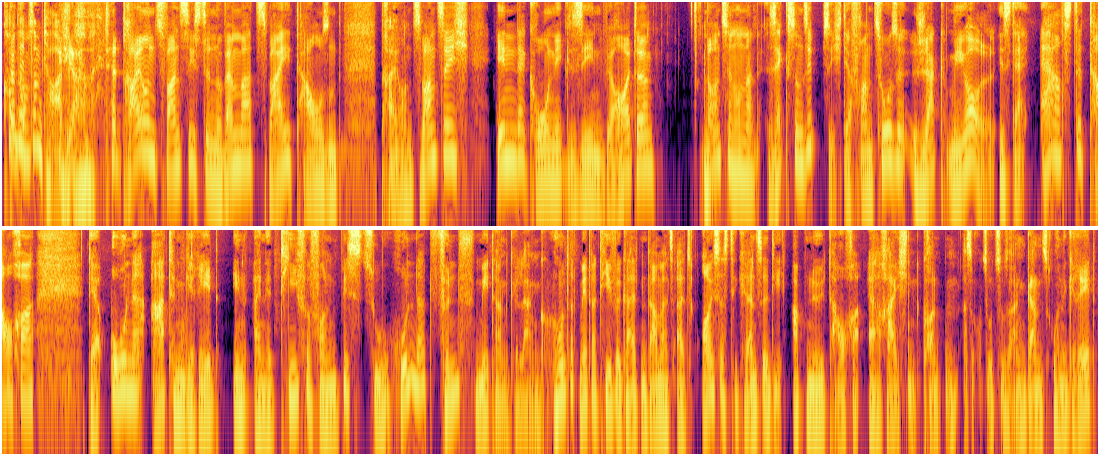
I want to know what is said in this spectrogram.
kommen wir zum Tag. Ja, der 23. November 2023. In der Chronik sehen wir heute 1976, der Franzose Jacques Miol ist der erste Taucher, der ohne Atemgerät in eine Tiefe von bis zu 105 Metern gelang. 100 Meter Tiefe galten damals als äußerste Grenze, die Apnoe-Taucher erreichen konnten. Also sozusagen ganz ohne Gerät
